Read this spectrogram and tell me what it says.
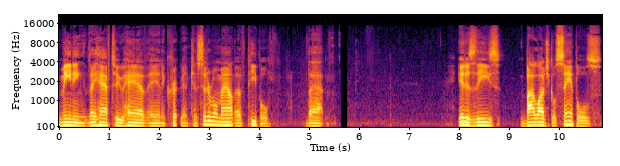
meaning they have to have an, a considerable amount of people that it is these biological samples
